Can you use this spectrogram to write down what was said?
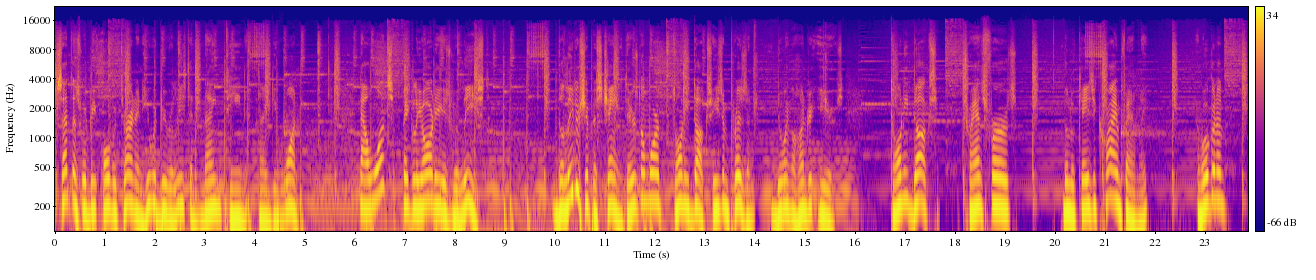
sentence would be overturned and he would be released in 1991. Now, once Migliori is released, the leadership has changed. There's no more Tony Ducks. He's in prison doing 100 years. Tony Ducks transfers the Lucchese crime family, and we're going to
